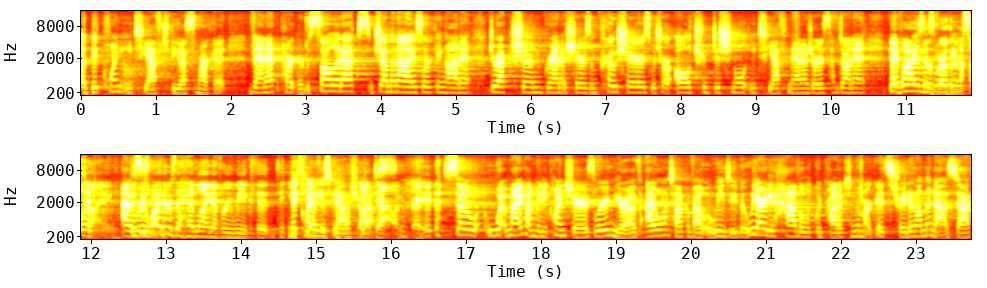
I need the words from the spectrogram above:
a Bitcoin ETF to the US market. VanEck partnered with SolidX, Gemini is working on it, Direxion, Granite Shares, and ProShares, which are all traditional ETF managers, have done it. Bitwise is working brother is like trying. everyone. This is why there's a headline every week that the Bitcoin ETF is getting shot yes. down, right? So wh- my company, CoinShares, we're in Europe. I won't talk about what we do, but we already have a liquid product in the market. It's traded on the Nasdaq,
